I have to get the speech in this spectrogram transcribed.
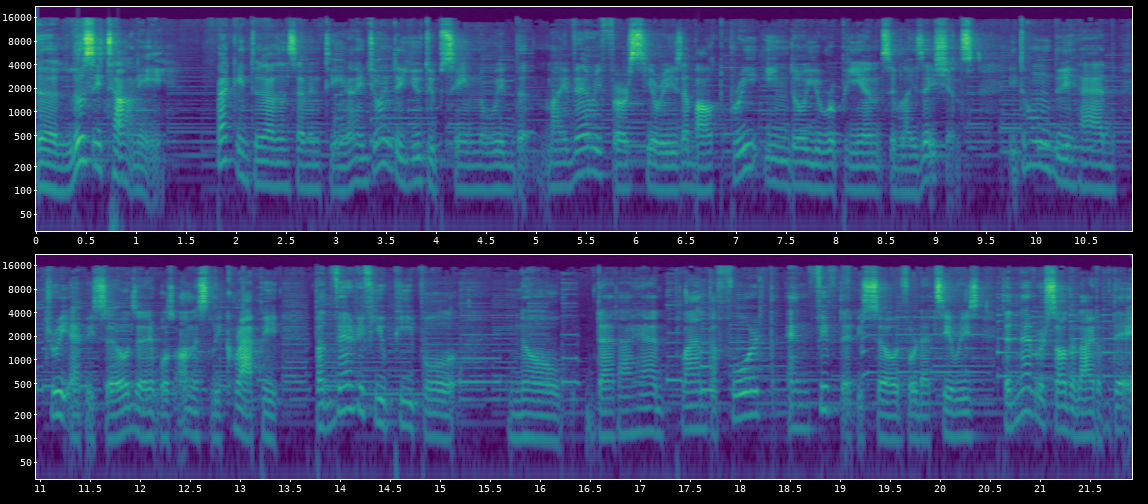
The Lusitani. Back in 2017, I joined the YouTube scene with my very first series about pre-Indo-European civilizations. It only had 3 episodes and it was honestly crappy, but very few people know that I had planned a 4th and 5th episode for that series that never saw the light of day.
